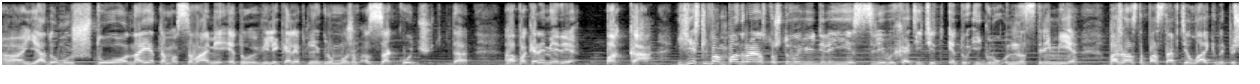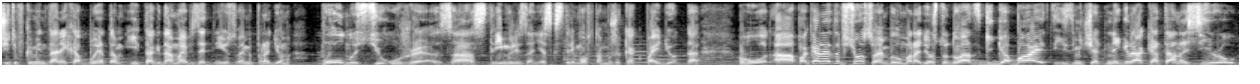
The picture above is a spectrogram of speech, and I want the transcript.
а, я думаю, что на этом с вами эту великолепную игру можем закончить, да? А, по крайней мере, пока. Если вам понравилось то, что вы видели, если вы хотите эту игру на стриме, пожалуйста, поставьте лайк, напишите в комментариях об этом, и тогда мы обязательно ее с вами пройдем полностью уже за стрим или за несколько стримов, там уже как пойдет, да? Вот. А пока на этом все. С вами был Мародер 120 гигабайт и замечательная игра Katana Zero.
